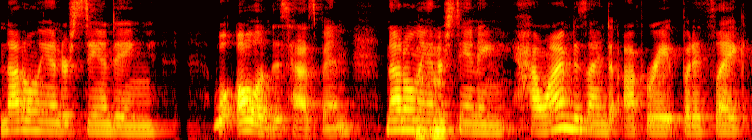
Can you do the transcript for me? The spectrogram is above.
not only understanding well all of this has been not only mm-hmm. understanding how i'm designed to operate but it's like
